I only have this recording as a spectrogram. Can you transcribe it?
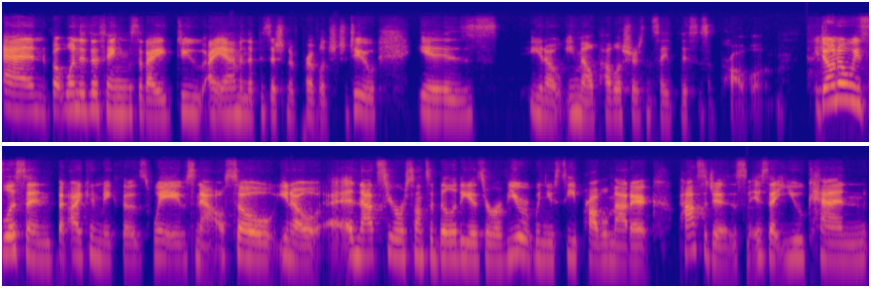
And but one of the things that I do, I am in the position of privilege to do is, you know, email publishers and say, this is a problem Don't always listen, but I can make those waves now. So, you know, and that's your responsibility as a reviewer when you see problematic passages is that you can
